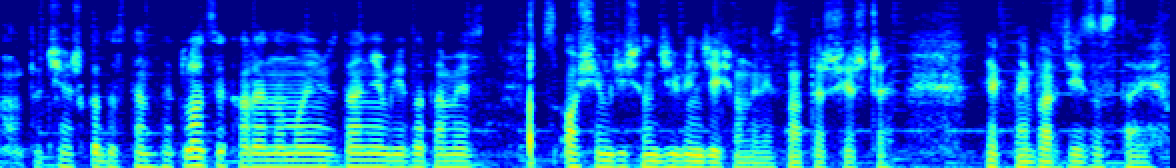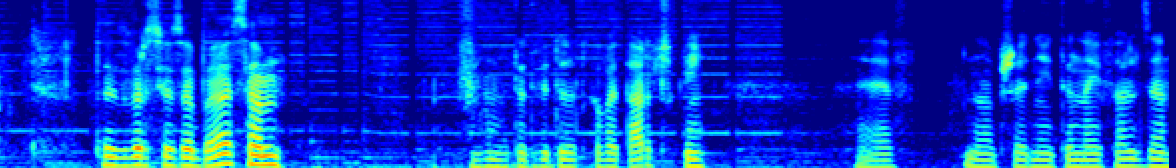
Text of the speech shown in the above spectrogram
No, to ciężko dostępny klocyk, ale no moim zdaniem jego tam jest z 80-90, więc no też jeszcze jak najbardziej zostaje. To jest wersja z ABS-em. Mamy te dwie dodatkowe tarczki e, na przedniej i tylnej feldze.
